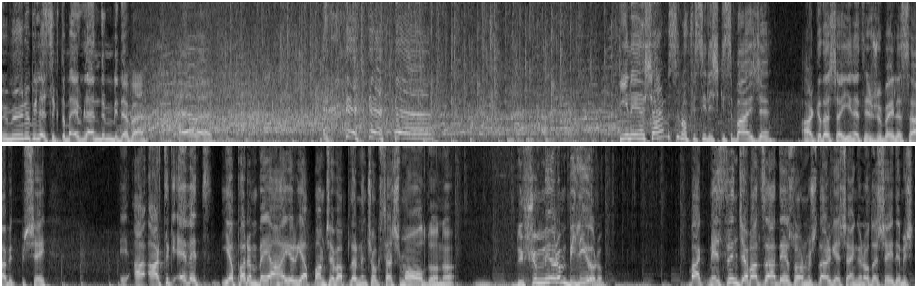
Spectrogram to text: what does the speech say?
Ümüğünü bile sıktım. Evlendim bir de ben. Evet. yine yaşar mısın ofis ilişkisi Bayce? Arkadaşlar yine tecrübeyle sabit bir şey. E, artık evet yaparım veya hayır yapmam cevaplarının çok saçma olduğunu düşünmüyorum biliyorum. Bak Nesrin Cevatzade'ye sormuşlar geçen gün o da şey demiş.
